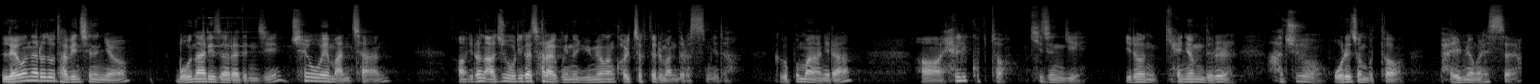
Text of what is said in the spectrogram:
레오나르도 다빈치는요, 모나리자라든지 최후의 만찬 어, 이런 아주 우리가 잘 알고 있는 유명한 걸작들을 만들었습니다. 그것뿐만 아니라 어, 헬리콥터, 기증기 이런 개념들을 아주 오래전부터 발명을 했어요.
